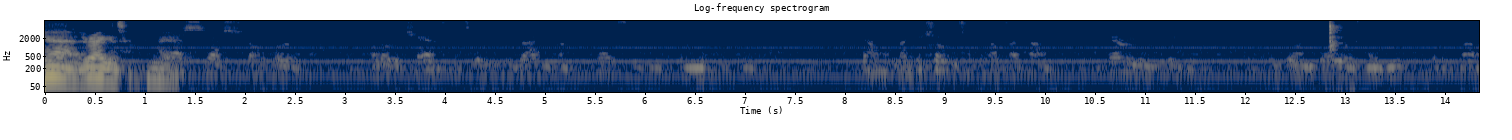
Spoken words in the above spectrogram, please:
Yeah. Dragons. Yeah. Yes, yes, don't worry. Although the chance to see a living dragon up close would be tremendously. Now, let me show you something else I found. Very intriguing. I think your employers may be interested as well.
